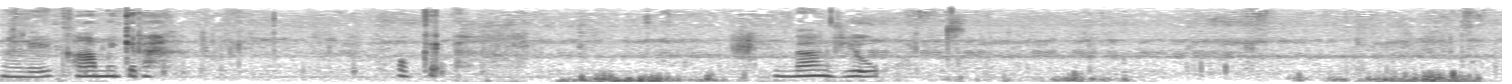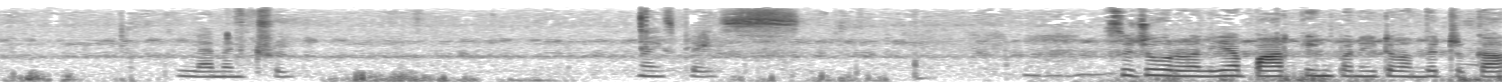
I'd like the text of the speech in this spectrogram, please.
அப்படியே காமிக்கிறேன். ஓகே. இதுதான் view lemon tree nice place Suju ஒரு வழியாக பார்க்கிங் பண்ணிட்டு வந்துட்டுருக்கா.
